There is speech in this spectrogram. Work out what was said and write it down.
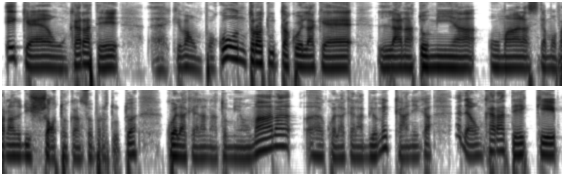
e che è un karate eh, che va un po' contro a tutta quella che è l'anatomia umana, stiamo parlando di Shotokan soprattutto, eh, quella che è l'anatomia umana, eh, quella che è la biomeccanica ed è un karate che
